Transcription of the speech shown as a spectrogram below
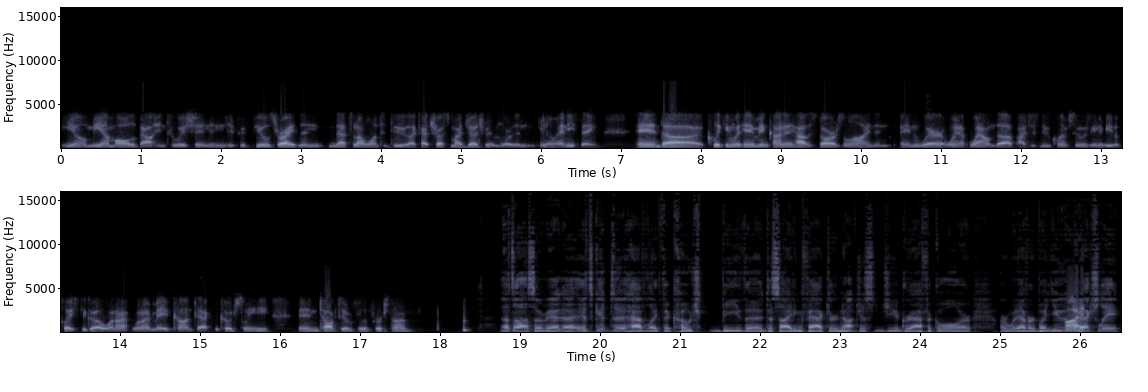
you know, me, I'm all about intuition, and if it feels right, then that's what I want to do. Like I trust my judgment more than you know anything. And uh, clicking with him and kind of how the stars aligned and, and where it went wound up, I just knew Clemson was going to be the place to go when I when I made contact with Coach Swinney and talked to him for the first time. That's awesome, man. Uh, it's good to have like the coach be the deciding factor, not just geographical or or whatever. But you, you actually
